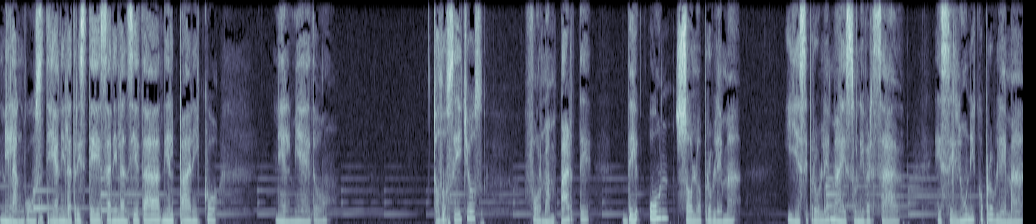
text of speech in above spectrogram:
ni la angustia, ni la tristeza, ni la ansiedad, ni el pánico, ni el miedo. Todos ellos forman parte de un solo problema y ese problema es universal, es el único problema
